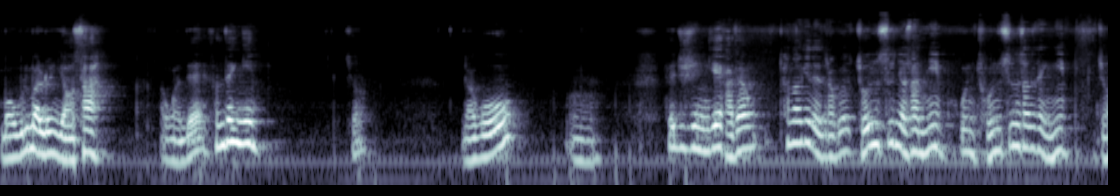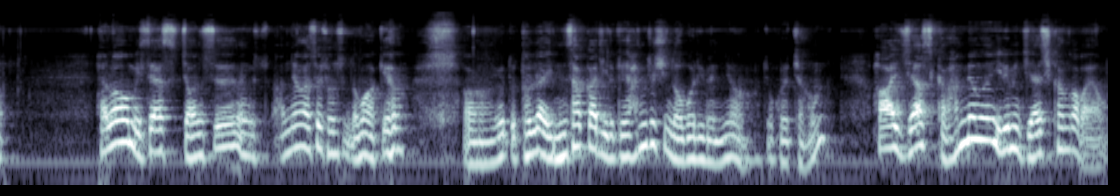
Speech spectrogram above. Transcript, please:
뭐 우리말로는 여사라고 하는데 선생님 그렇죠? 라고 어, 해 주시는 게 가장 편하게 되더라고요. 존슨 여사님 혹은 존슨 선생님 그죠? Hello, Mrs. 존슨. 안녕하세요, 존슨. 넘어갈게요. 어, 이것도 덜라 인사까지 이렇게 한 줄씩 넣어버리면요. 좀 그렇죠. Hi, Jessica. 한 명은 이름이 제시카인가 봐요.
